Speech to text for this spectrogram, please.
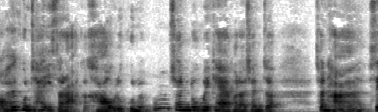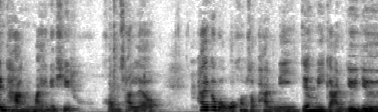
ต่อให้คุณจะให้อิสระกับเขาหรือคุณแบบฉันดูไม่แคร์เขาแล้วฉันจะฉันหาเส้นทางใหม่ในชีวิตของฉันแล้วไพ่ก็บอกว่าความสัมพันธ์นี้ยังมีการยื้อยื้อ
